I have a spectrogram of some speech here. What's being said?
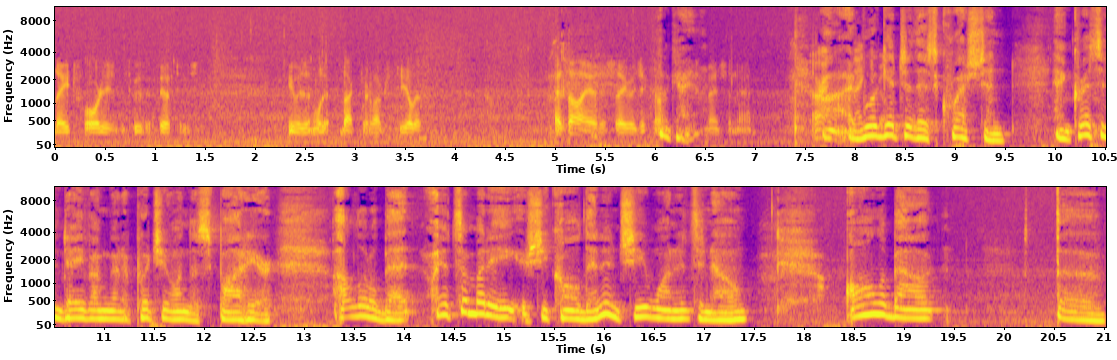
late 40s and through the 50s. He was an Electrolux dealer. That's all I had to say. Was just Okay. mention that. All right, we'll get to this question. And Chris and Dave, I'm going to put you on the spot here a little bit. I had somebody, she called in and she wanted to know all about the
